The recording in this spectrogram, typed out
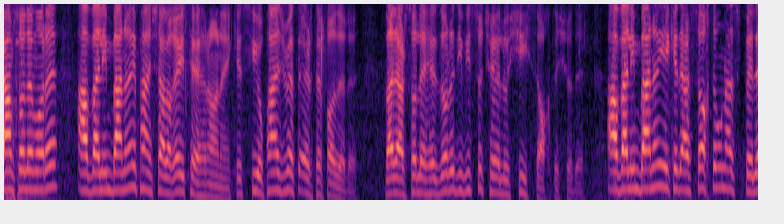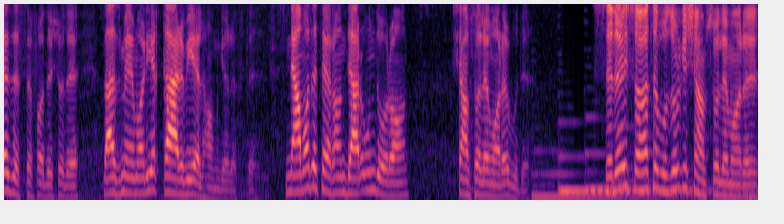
شمس ماره اولین بنای پنج طبقه تهرانه که 35 متر ارتفاع داره و در سال 1246 ساخته شده. اولین بناییه که در ساخت اون از فلز استفاده شده و از معماری غربی الهام گرفته. نماد تهران در اون دوران شمس الاماره بوده صدای ساعت بزرگ شمس الاماره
